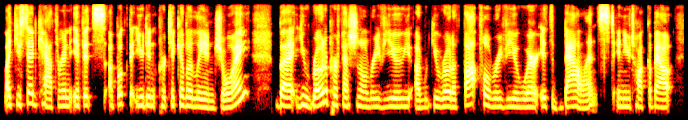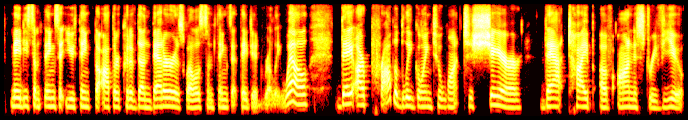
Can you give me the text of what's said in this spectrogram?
Like you said, Katherine, if it's a book that you didn't particularly enjoy, but you wrote a professional review, uh, you wrote a thoughtful review where it's balanced and you talk about maybe some things that you think the author could have done better, as well as some things that they did really well, they are probably going to want to share that type of honest review.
